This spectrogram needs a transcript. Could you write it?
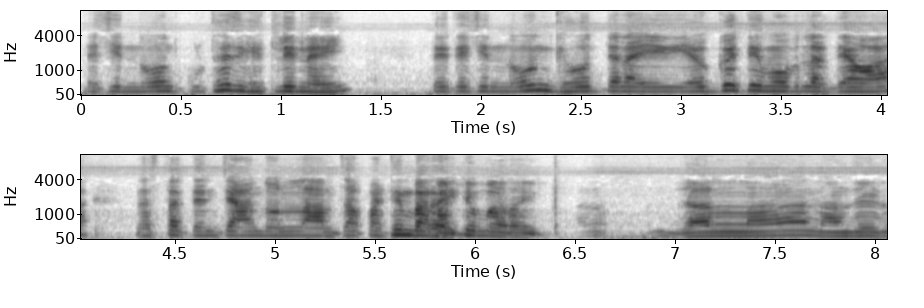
त्याची नोंद कुठेच घेतली नाही. तर त्याची नोंद घेऊन त्याला योग्य ते मोबदला द्यावा. नसता त्यांच्या आंदोलनाला आमचा पाठिंबा राहील. पाठिंबा राहील. जालना नांदेड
